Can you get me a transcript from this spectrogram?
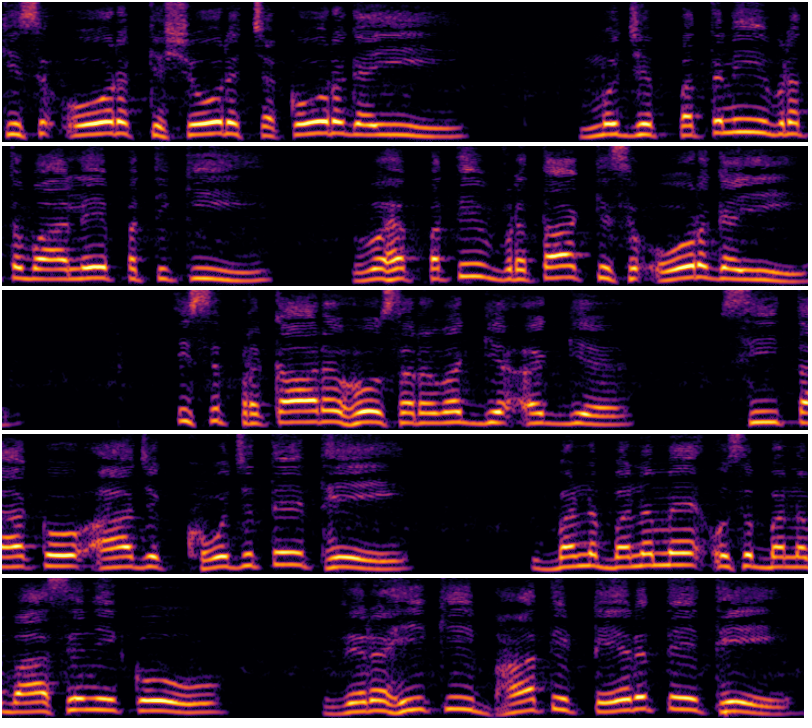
किस ओर किशोर चकोर गई? मुझ पत्नी व्रत वाले पति की, वह पतिव्रता किस ओर गई? इस प्रकार हो सर्वज्ञ अज्ञ, सीता को आज खोजते थे। बन बन में उस बनवासिनी को विरही की भांति टेरते थे।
